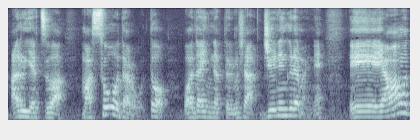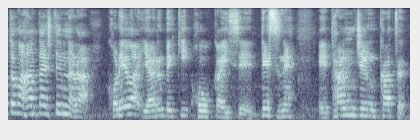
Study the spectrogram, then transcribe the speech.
あるやつは、まあそうだろうと話題になっておりました。10年ぐらい前ね。えー、山本が反対してるなら、これはやるべき法改正ですね。えー、単純かつ、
